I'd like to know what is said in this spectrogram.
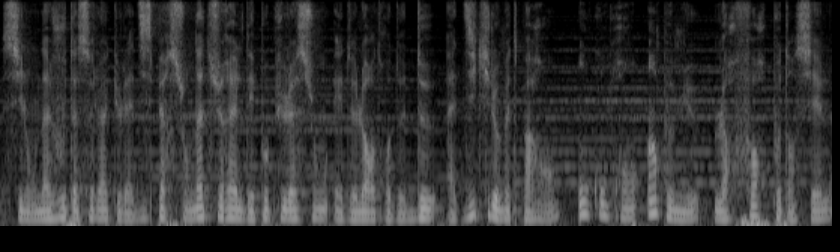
Si l'on ajoute à cela que la dispersion naturelle des populations est de l'ordre de 2 à 10 km par an, on comprend un peu mieux leur fort potentiel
